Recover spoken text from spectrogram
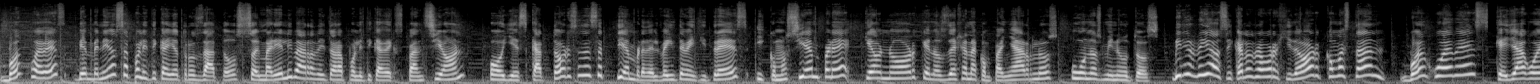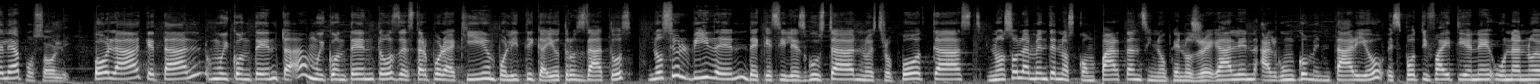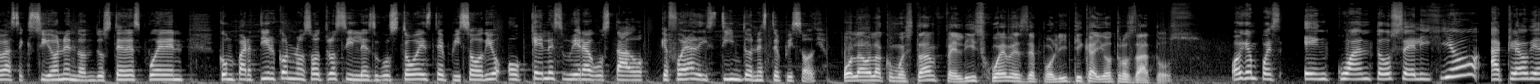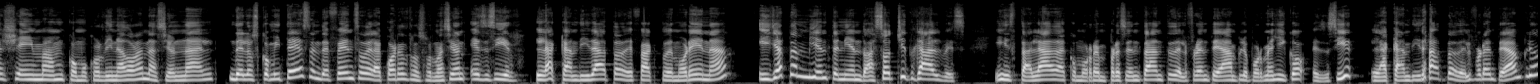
Buen jueves, bienvenidos a Política y otros datos. Soy María Ibarra, editora política de Expansión. Hoy es 14 de septiembre del 2023 y como siempre, qué honor que nos dejen acompañarlos unos minutos. Viri Ríos y Carlos Bravo Regidor, ¿cómo están? Buen jueves, que ya huele a pozole. Hola, ¿qué tal? Muy contenta, muy contentos de estar por aquí en Política y otros datos. No se olviden de que si les gusta nuestro podcast, no solamente nos compartan, sino que nos regalen algún comentario. Spotify tiene una nueva sección en donde ustedes pueden compartir con nosotros si les gustó este episodio o qué les hubiera gustado que fuera distinto en este episodio. Hola, hola, ¿cómo están? Feliz jueves de Política y otros datos. Oigan, pues en cuanto se eligió a Claudia Sheinbaum como coordinadora nacional de los comités en defensa de la cuarta transformación, es decir, la candidata de facto de Morena, y ya también teniendo a Xochitl Galvez instalada como representante del Frente Amplio por México, es decir, la candidata del Frente Amplio,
